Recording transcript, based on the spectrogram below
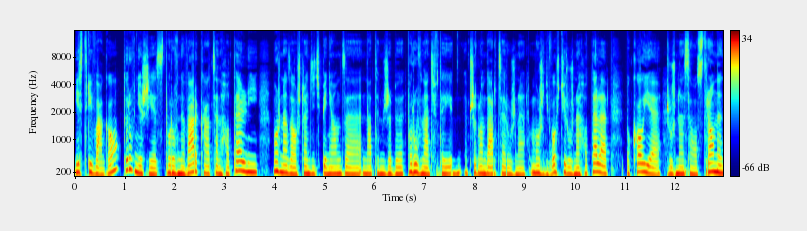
jest Trivago, to również jest porównywarka cen hoteli. Można zaoszczędzić pieniądze na tym, żeby porównać w tej przeglądarce różne możliwości, różne hotele, pokoje, różne są strony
